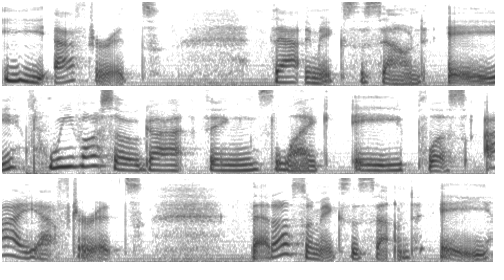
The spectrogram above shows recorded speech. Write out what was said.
E after it. That makes the sound A. We've also got things like A plus I after it. That also makes the sound A.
